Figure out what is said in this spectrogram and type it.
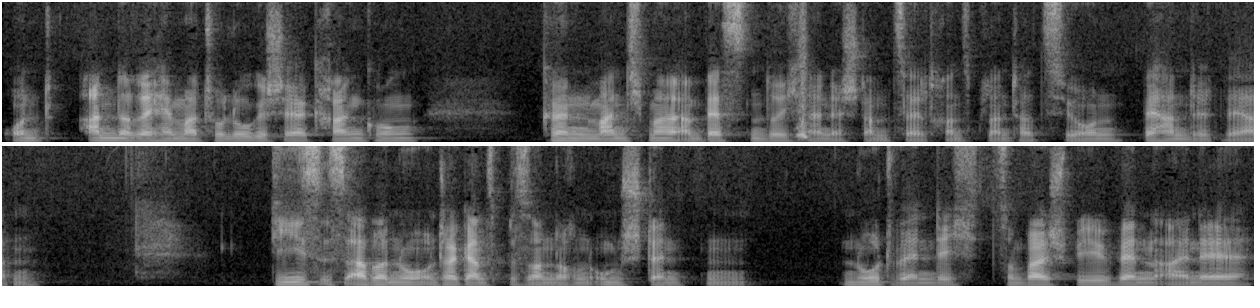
und andere hämatologische Erkrankungen können manchmal am besten durch eine Stammzelltransplantation behandelt werden. Dies ist aber nur unter ganz besonderen Umständen notwendig, zum Beispiel wenn eine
